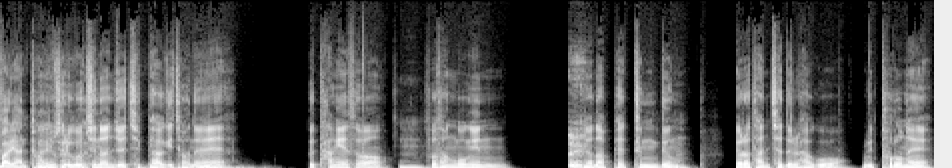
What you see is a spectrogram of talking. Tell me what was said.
말이 안 통해요. 그리고 지난주에 집회하기 전에 그 당에서 음. 소상공인 연합회 등등 음. 여러 단체들하고 우리 토론회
